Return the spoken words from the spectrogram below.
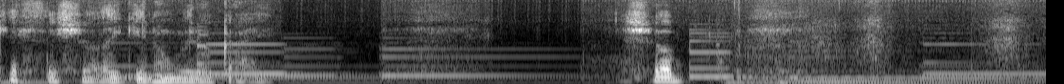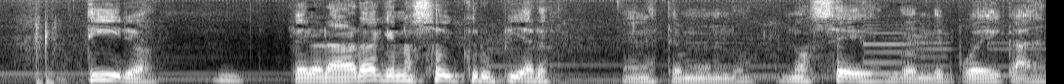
¿Qué sé yo de qué número cae? Yo tiro, pero la verdad que no soy croupier en este mundo. No sé dónde puede caer.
